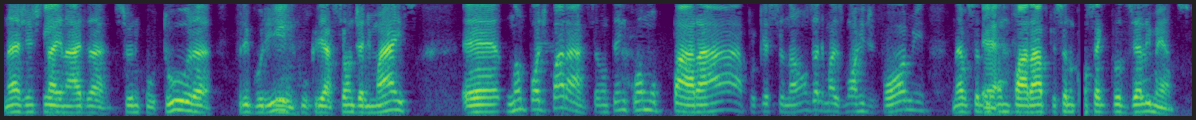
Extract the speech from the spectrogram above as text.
né, a gente está aí na área da suinicultura, frigorífico, Sim. criação de animais, é, não pode parar. Você não tem como parar, porque senão os animais morrem de fome, né? você não tem é. como parar porque você não consegue produzir alimentos.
